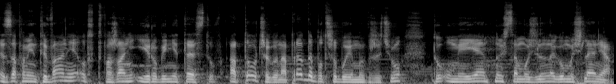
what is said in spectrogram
zapamiętywanie, odtwarzanie i robienie testów. A to, czego naprawdę potrzebujemy w życiu, to umiejętność samodzielnego myślenia,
